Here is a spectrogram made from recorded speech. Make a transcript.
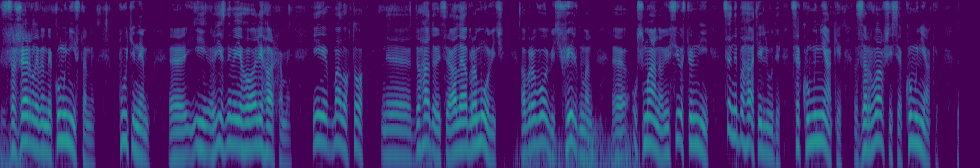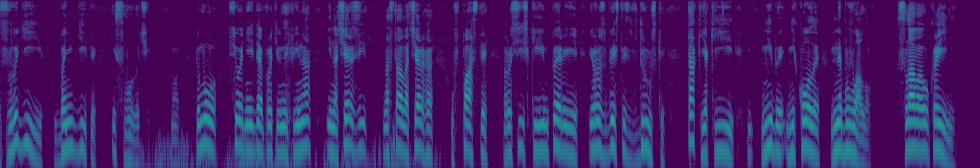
зажерливими комуністами, Путіним е, і різними його олігархами. І мало хто е, догадується, але Абрамович, Абрамович, Фельдман, е, Усманов і всі остальні це не багаті люди, це комуняки, зарвавшися комуняки, злодії, бандити і сволочі. От. Тому сьогодні йде проти них війна, і на черзі настала черга впасти Російській імперії і розбистись в друзки, так як її ніби ніколи не бувало. Слава Україні!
